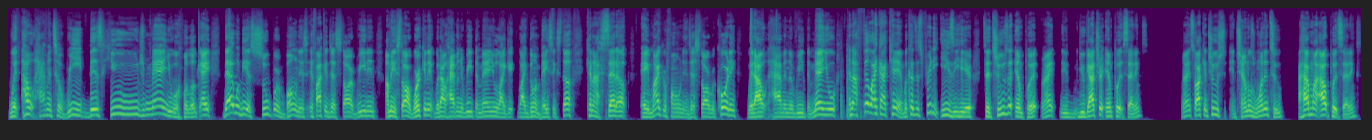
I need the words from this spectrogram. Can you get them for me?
without having to read this huge manual, okay? That would be a super bonus if I could just start reading, I mean, start working it without having to read the manual, like, like doing basic stuff. Can I set up a microphone and just start recording without having to read the manual. And I feel like I can because it's pretty easy here to choose an input, right? You, you got your input settings, right? So I can choose channels one and two. I have my output settings,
